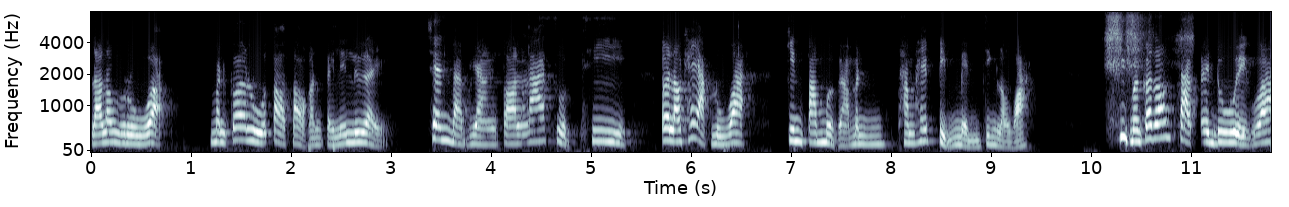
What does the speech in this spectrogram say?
แล้วเรารู้อะมันก็รู้ต่อต่อกันไปเรื่อยๆ เช่นแบบอย่างตอนล่าสุดที่ เออเราแค่อยากรู้ว่า กินปลาหมึกอะมันทำให้ปิ่มเหม็นจริงเหรอวะมันก็ต้องจัดไปดูอีกว่า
